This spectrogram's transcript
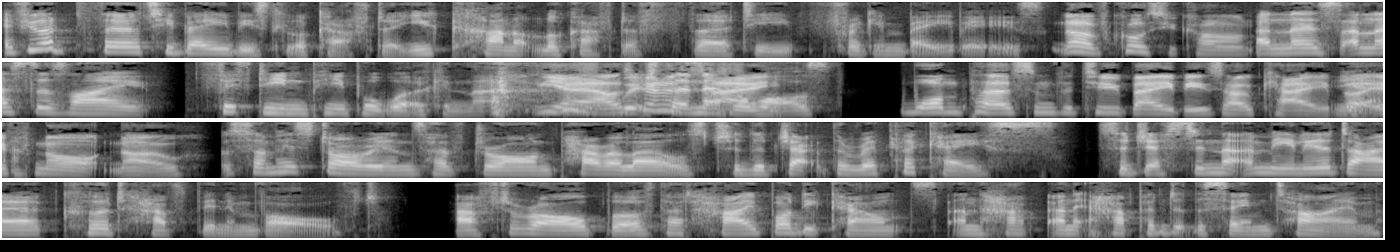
If you had 30 babies to look after, you cannot look after 30 frigging babies. No, of course you can't. Unless unless there's like 15 people working there. Yeah, I was which there never was. One person for two babies, okay, but Yeah. if not, no. Some historians have drawn parallels to the Jack the Ripper case, suggesting that Amelia Dyer could have been involved. After all, both had high body counts and, hap- and it happened at the same time,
